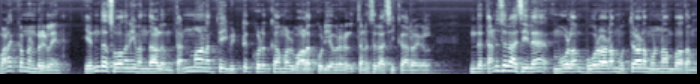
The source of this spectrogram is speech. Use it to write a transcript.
வணக்கம் நண்பர்களே. எந்த சோதனை வந்தாலும் தன்மானத்தை விட்டு கொடுக்காமல் வாழக்கூடியவர்கள் தனுசு ராசிக்காரர்கள். இந்த தனுசு ராசியில் மூலம் போராடம் உத்திராடம் ஒன்றாம் பாதம்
